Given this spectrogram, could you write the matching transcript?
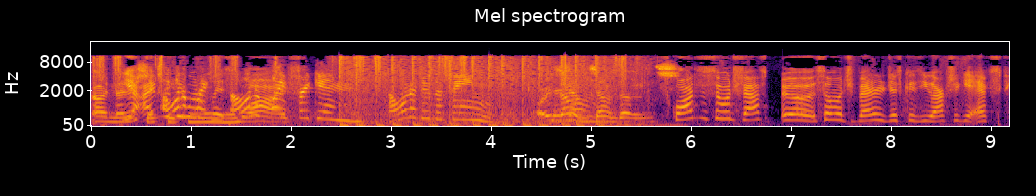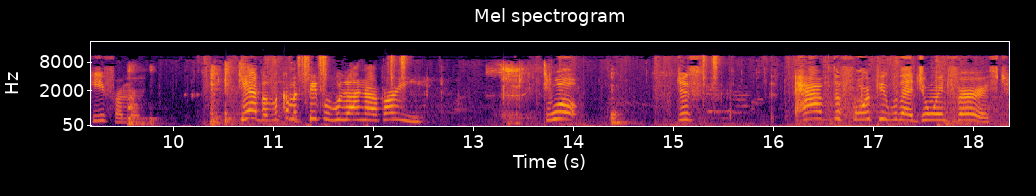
Oh no, Yeah, there's I wanna playing. play I wanna play freaking. I wanna do the thing. Or the zones, zone. zones, zones. Squads are so much fast, uh, so much better just because you actually get XP from them. Yeah, but look how much people we got in our party. Well, just have the four people that joined first.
